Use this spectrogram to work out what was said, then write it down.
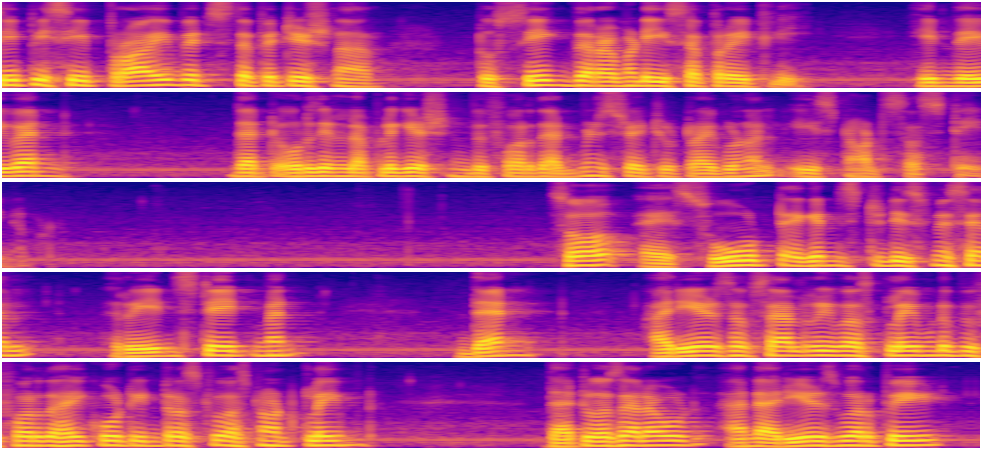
CPC prohibits the petitioner to seek the remedy separately in the event that original application before the administrative tribunal is not sustainable. So, a suit against dismissal, reinstatement, then arrears of salary was claimed before the High Court, interest was not claimed that was allowed and arrears were paid.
